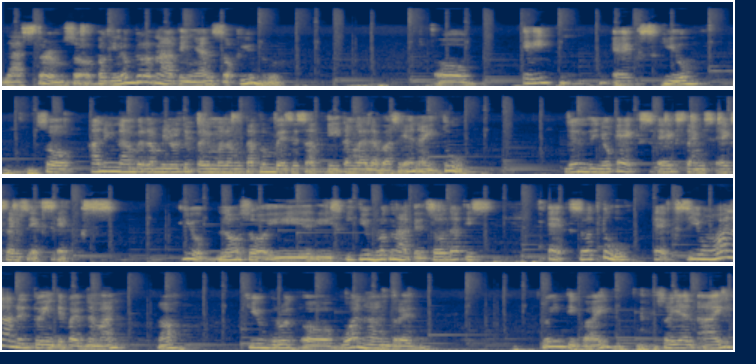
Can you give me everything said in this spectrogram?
last term. So, pag cube root natin yan, so cube root of 8x cube. So, ano yung number na minultiply mo ng tatlong beses at 8 ang lalabas? Yan ay 2. Then din yung x. x times x times x, x cube, no? So, i-cube root natin. So, that is x. So, 2x. Yung 125 naman, no? Cube root of 125. So, yan ay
